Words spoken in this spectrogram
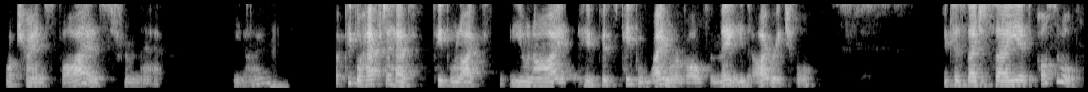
what transpires from that, you know. Mm. But people have to have people like you and I, who puts people way more evolved than me that I reach for, because they just say, yeah, it's possible.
